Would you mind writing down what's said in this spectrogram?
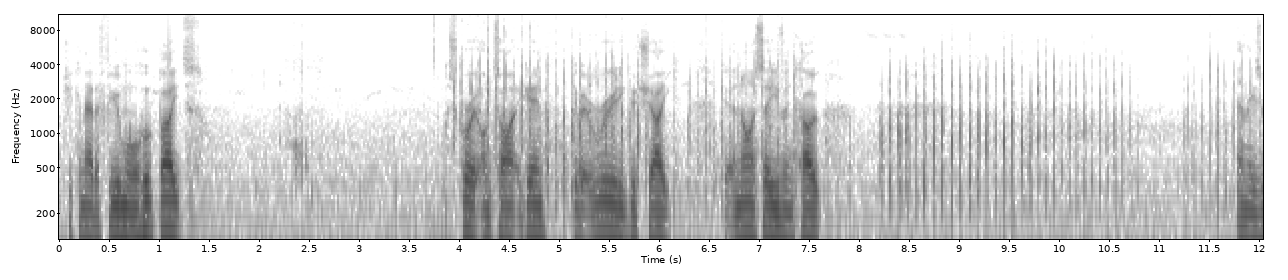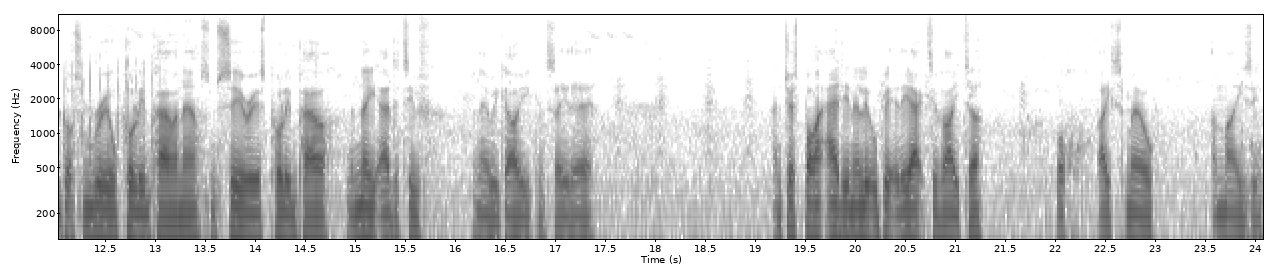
So you can add a few more hook baits. Screw it on tight again, give it a really good shake, get a nice even coat. And these have got some real pulling power now, some serious pulling power. The neat additive, and there we go, you can see there. And just by adding a little bit of the activator, oh, they smell amazing.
